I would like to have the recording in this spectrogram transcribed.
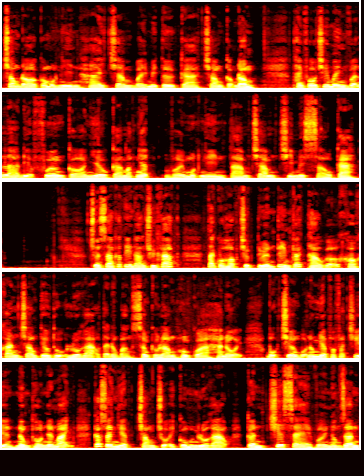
Trong đó có 1.274 ca trong cộng đồng. Thành phố Hồ Chí Minh vẫn là địa phương có nhiều ca mắc nhất với 1.896 ca. Chuyển sang các tin đáng chú ý khác, tại cuộc họp trực tuyến tìm cách tháo gỡ khó khăn trong tiêu thụ lúa gạo tại đồng bằng sông Cửu Long hôm qua Hà Nội, Bộ trưởng Bộ Nông nghiệp và Phát triển Nông thôn nhấn mạnh các doanh nghiệp trong chuỗi cung ứng lúa gạo cần chia sẻ với nông dân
